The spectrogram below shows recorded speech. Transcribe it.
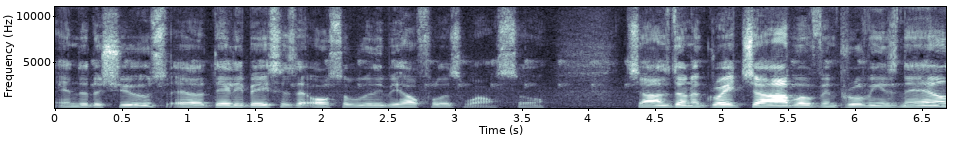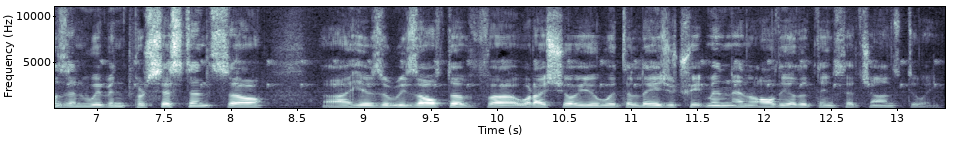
into the shoes uh, daily basis, that also really be helpful as well. So. Sean's done a great job of improving his nails and we've been persistent. So uh, here's a result of uh, what I show you with the laser treatment and all the other things that John's doing.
